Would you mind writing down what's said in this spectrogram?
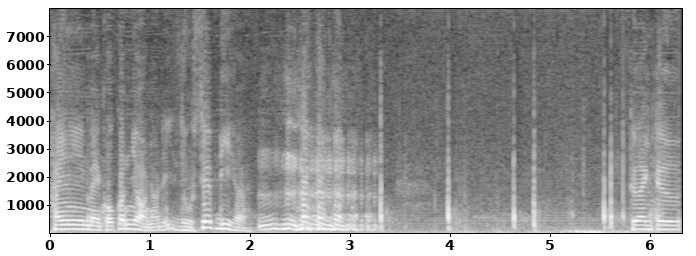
Hay mày có con nhỏ nào định rủ sếp đi hả? Thưa anh Tư.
